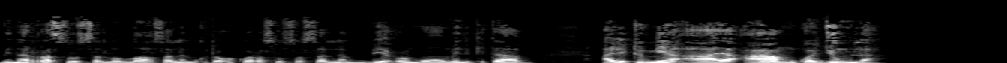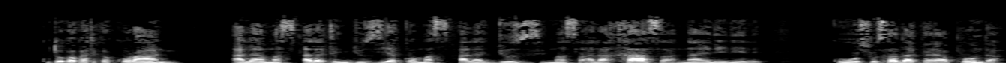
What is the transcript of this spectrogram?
min ar-rasul sallallahu alaihi wasallam kutoka kwa rasul sallallahu alaihi wasallam biumumi alkitab alitumia aya am kwa jumla kutoka katika Qur'an ala mas'alatin juzia kwa mas'ala juz mas'ala khasa naye ni nini? Kuhusu sadaka ya punda.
